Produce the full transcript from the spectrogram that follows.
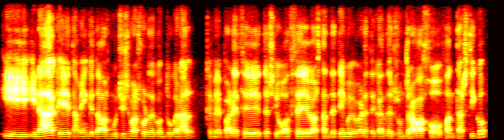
Y, nada, que también que te hagas muchísima suerte con tu canal, que me parece, te sigo hace bastante tiempo y me parece que haces un trabajo fantástico.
